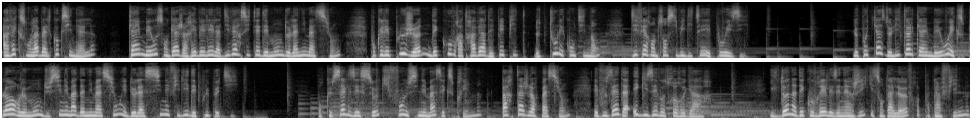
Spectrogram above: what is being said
Avec son label Coccinelle, KMBO s'engage à révéler la diversité des mondes de l'animation pour que les plus jeunes découvrent à travers des pépites de tous les continents différentes sensibilités et poésies. Le podcast de Little KMBO explore le monde du cinéma d'animation et de la cinéphilie des plus petits. Pour que celles et ceux qui font le cinéma s'expriment, partagent leur passion et vous aident à aiguiser votre regard. Il donne à découvrir les énergies qui sont à l'œuvre pour qu'un film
